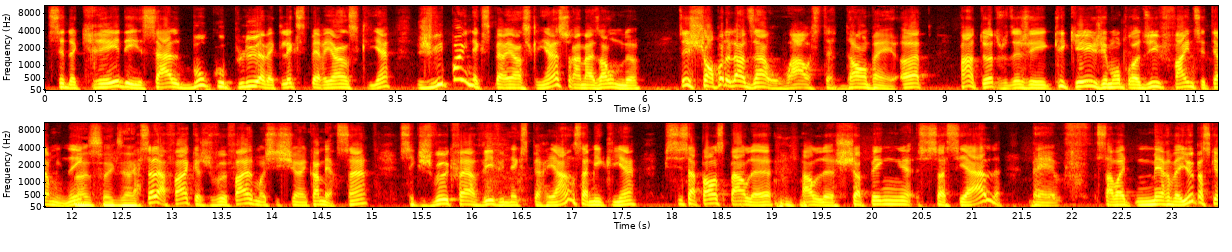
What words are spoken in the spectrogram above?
c'est de créer des salles beaucoup plus avec l'expérience client. Je vis pas une expérience client sur Amazon, là. Tu sais, je sors pas de là en disant, wow, c'était donc ben hot. Pas en tout. Je veux dire, j'ai cliqué, j'ai mon produit, fine, c'est terminé. Ouais, c'est exact. La seule affaire que je veux faire, moi, si je suis un commerçant, c'est que je veux faire vivre une expérience à mes clients. Puis si ça passe par le, par le shopping social, ben ça va être merveilleux parce que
